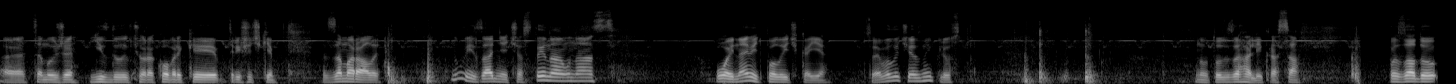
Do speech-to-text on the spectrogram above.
Е, Це ми вже їздили вчора, коврики трішечки замарали. Ну і задня частина у нас. Ой, навіть поличка є. Це величезний плюс. Ну тут взагалі краса. Позаду,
